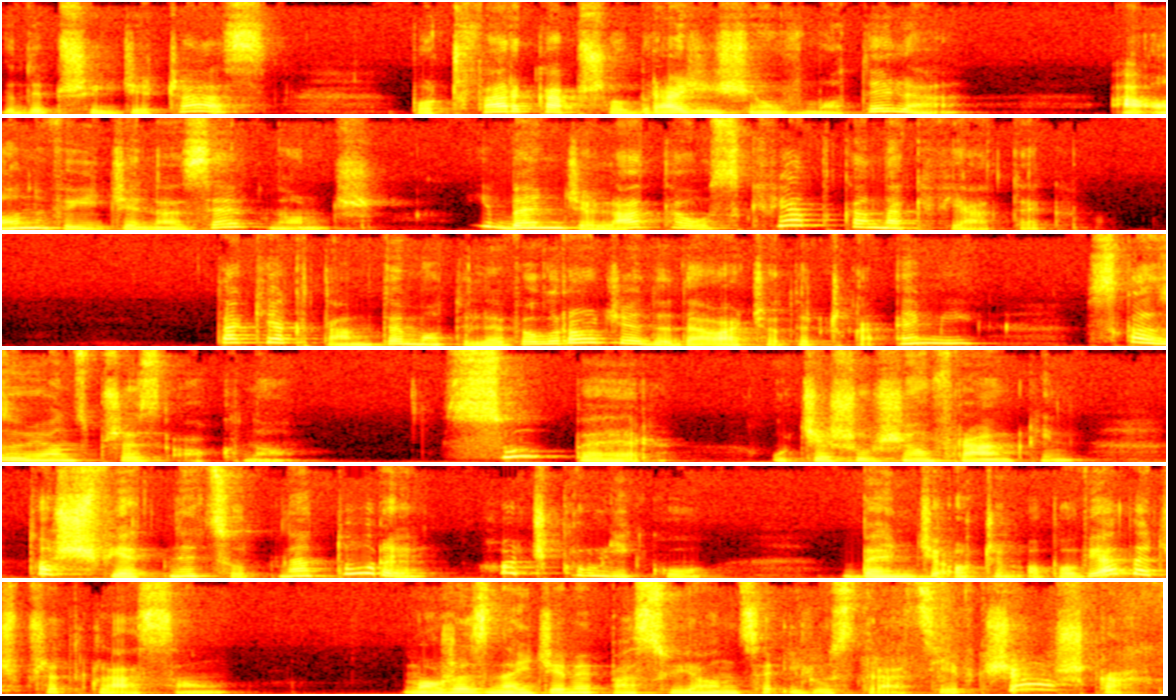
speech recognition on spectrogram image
Gdy przyjdzie czas, poczwarka przeobrazi się w motyla, a on wyjdzie na zewnątrz i będzie latał z kwiatka na kwiatek. Tak jak tamte motyle w ogrodzie, dodała cioteczka Emi, wskazując przez okno. Super! ucieszył się Franklin. To świetny cud natury. Chodź, króliku, będzie o czym opowiadać przed klasą. Może znajdziemy pasujące ilustracje w książkach.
